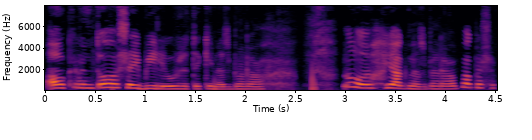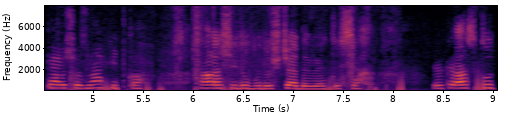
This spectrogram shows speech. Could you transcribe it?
а окрім того, ще й білі вже такі назбирав. Ну, як назбирав? Поки що перша знахідка. Зараз іду буду ще дивитися. Якраз тут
